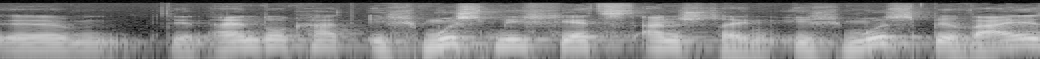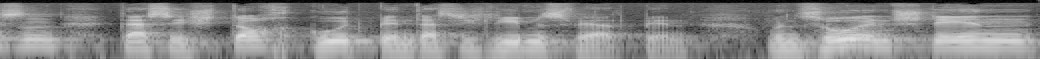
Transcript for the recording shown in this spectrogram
ähm, den Eindruck hat, ich muss mich jetzt anstrengen, ich muss beweisen, dass ich doch gut bin, dass ich liebenswert bin. Und so entstehen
